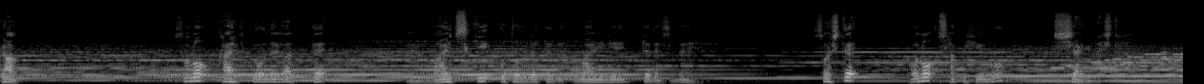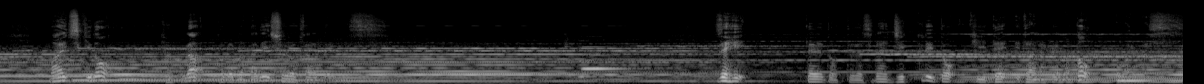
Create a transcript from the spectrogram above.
がんその回復を願って、えー、毎月訪れて、ね、お参りに行ってですねそしてこの作品を仕上げました。毎月の曲がこの中に収録されています。ぜひ手に取ってですねじっくりと聴いていただければと思います。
